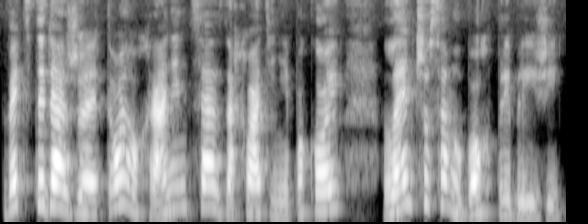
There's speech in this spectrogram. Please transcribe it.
Veď teda, že tvojho chránenca zachváti nepokoj, len čo sa mu Boh priblíži.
